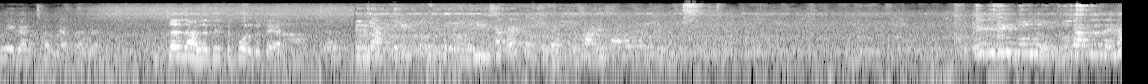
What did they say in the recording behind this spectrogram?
निघत चालला कलर चल झालं ते पोरग तयार. रात्री ही सकाळी पोहोचली वाटतं, साडेसहाला पोहोचली. ए, दीदी, दूध दूध आताच आहे ना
